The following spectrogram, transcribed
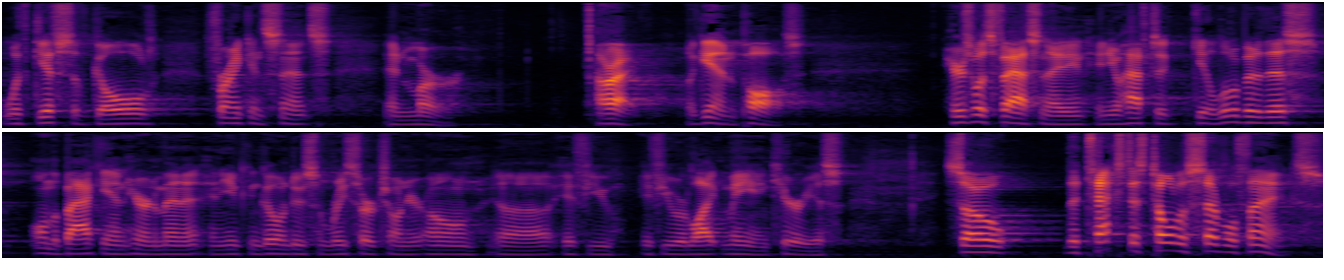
with gifts of gold, frankincense, and myrrh. All right, again, pause. Here's what's fascinating, and you'll have to get a little bit of this on the back end here in a minute, and you can go and do some research on your own uh, if, you, if you were like me and curious. So, the text has told us several things.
